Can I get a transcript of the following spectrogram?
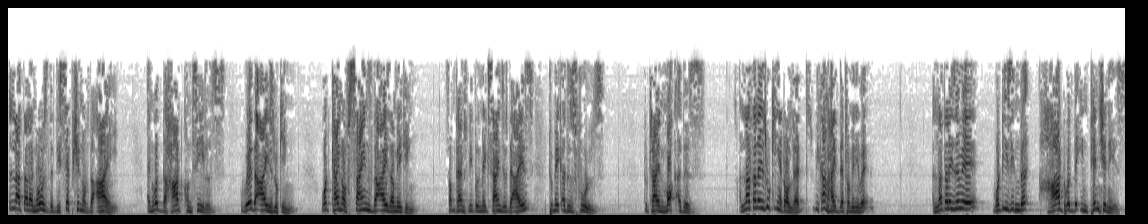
Allah Ta'ala knows the deception of the eye and what the heart conceals, where the eye is looking, what kind of signs the eyes are making. Sometimes people make signs with the eyes to make others fools, to try and mock others. So Allah Ta'ala is looking at all that. We can't hide that from anywhere. Allah Ta'ala is aware what is in the heart, what the intention is.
